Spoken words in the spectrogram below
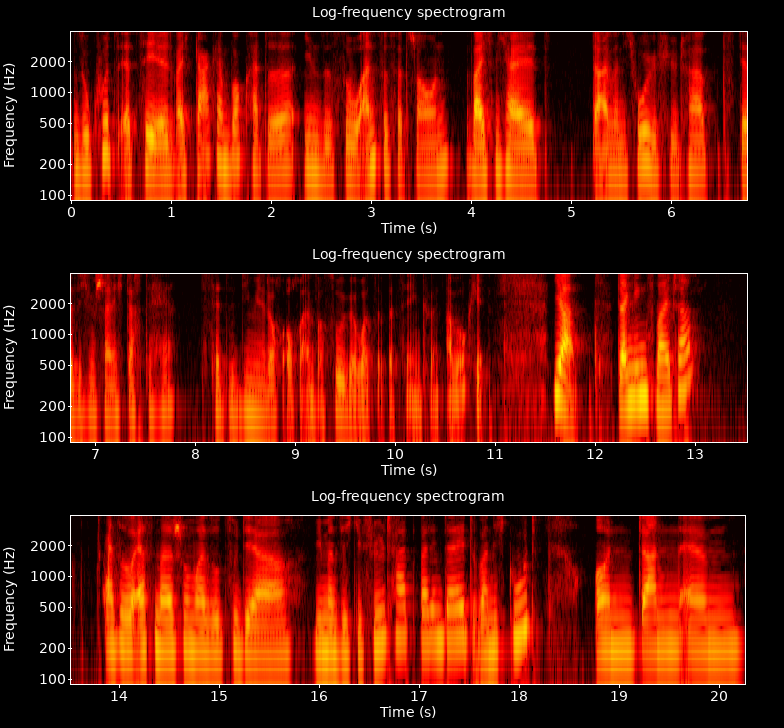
so kurz erzählt, weil ich gar keinen Bock hatte, ihm das so anzuvertrauen, weil ich mich halt da einfach nicht wohlgefühlt habe, dass der sich wahrscheinlich dachte, hä, das hätte die mir doch auch einfach so über WhatsApp erzählen können. Aber okay. Ja, dann ging es weiter. Also erstmal schon mal so zu der, wie man sich gefühlt hat bei dem Date, war nicht gut. Und dann ähm,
